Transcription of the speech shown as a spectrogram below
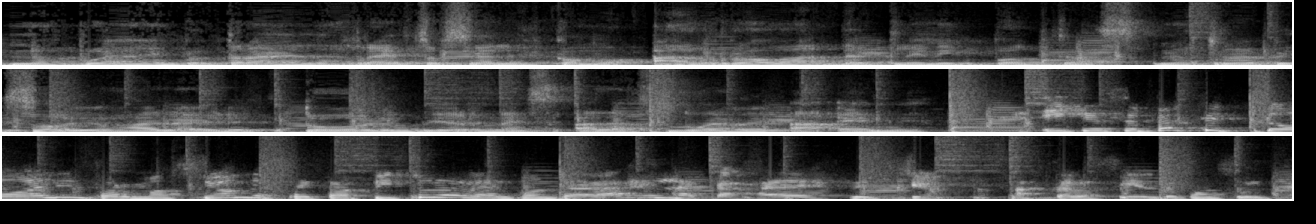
Nos puedes encontrar en las redes sociales como arroba The Clinic Podcast. Nuestros episodios al aire todos los viernes a las 9 a.m. Y que sepas que toda la información de este capítulo la encontrarás en la caja de descripción. Hasta la siguiente consulta.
